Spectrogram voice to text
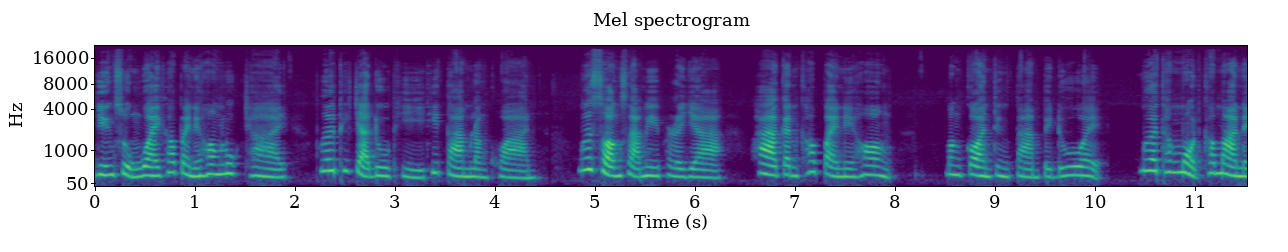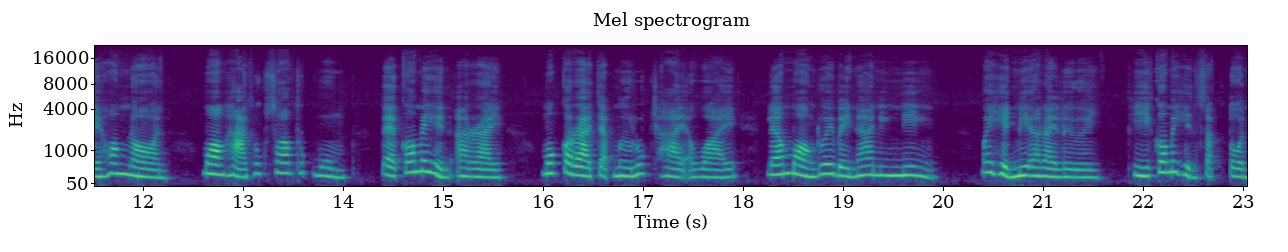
หญิงสูงวัยเข้าไปในห้องลูกชาย เพื่อที่จะดูผีที่ตามรังควาน เมื่อสองสามีภรรยา พากันเข้าไปในห้อง มังกรจึงตามไปด้วย เมื่อทั้งหมดเข้ามาในห้องนอน มองหาทุกซอกทุกมุมแต่ก็ไม่เห็นอะไร มกราจับมือลูกชายเอาไว้ แล้วมองด้วยใบหน้านิ่งๆ ไม่เห็นมีอะไรเลย ผีก็ไม่เห็นสักตน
